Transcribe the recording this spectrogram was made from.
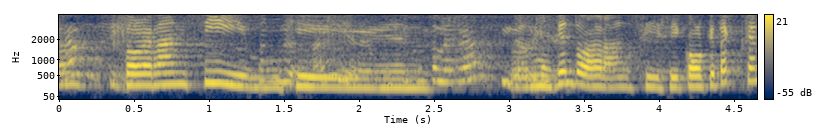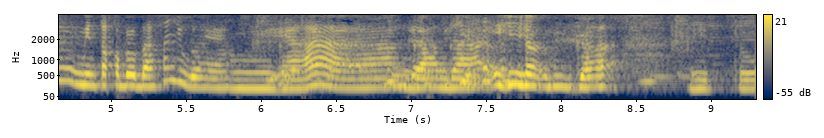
Toleransi. Toleransi mungkin. Ah, iya, mungkin toleransi kali ya. mungkin toleransi sih. Kalau kita kan minta kebebasan juga ya enggak. enggak enggak enggak. Iya enggak. Gitu.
